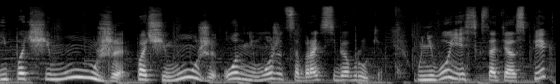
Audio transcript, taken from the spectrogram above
И почему же, почему же он не может собрать себя в руки? У него есть, кстати, аспект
